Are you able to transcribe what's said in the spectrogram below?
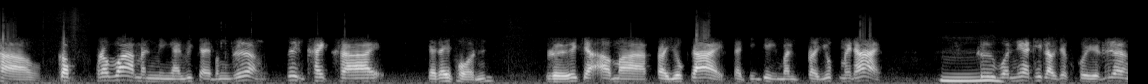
ข่าวก็เพราะว่ามันมีงานวิจัยบางเรื่อง ซึ่งคล้ายๆจะได้ผล หรือจะเอามาประยุกต์ได้ แต่จริง ๆ มันประยุกต์ไม่ได้อืมคือวันเนี้ยที่เราจะคุยเรื่อง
